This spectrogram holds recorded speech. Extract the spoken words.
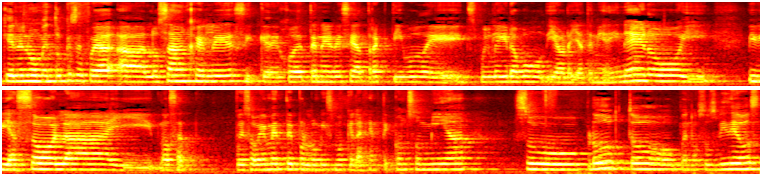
que en el momento que se fue a, a Los Ángeles y que dejó de tener ese atractivo de it's relatable y ahora ya tenía dinero y vivía sola y, o sea, pues obviamente por lo mismo que la gente consumía su producto o, bueno, sus videos,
